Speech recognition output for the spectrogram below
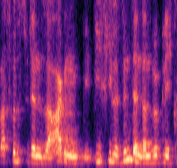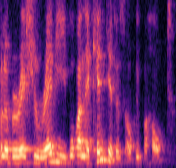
Was würdest du denn sagen? Wie, viele sind denn dann wirklich Collaboration ready? Woran erkennt ihr das auch überhaupt?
